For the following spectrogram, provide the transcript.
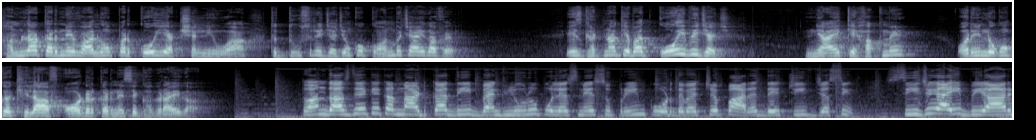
हमला करने वालों पर कोई एक्शन नहीं हुआ तो दूसरे जजों को कौन बचाएगा फिर? इस घटना के बाद कोई भी जज न्याय के हक में और इन लोगों के खिलाफ ऑर्डर करने से घबराएगा। ਤੁਹਾਨੂੰ ਦੱਸ ਦਈਏ ਕਿ ਕਰਨਾਟਕਾ ਦੀ ਬੈਂਗਲੁਰੂ ਪੁਲਿਸ ਨੇ ਸੁਪਰੀਮ ਕੋਰਟ ਦੇ ਵਿੱਚ ਭਾਰਤ ਦੇ chief justice CJI B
